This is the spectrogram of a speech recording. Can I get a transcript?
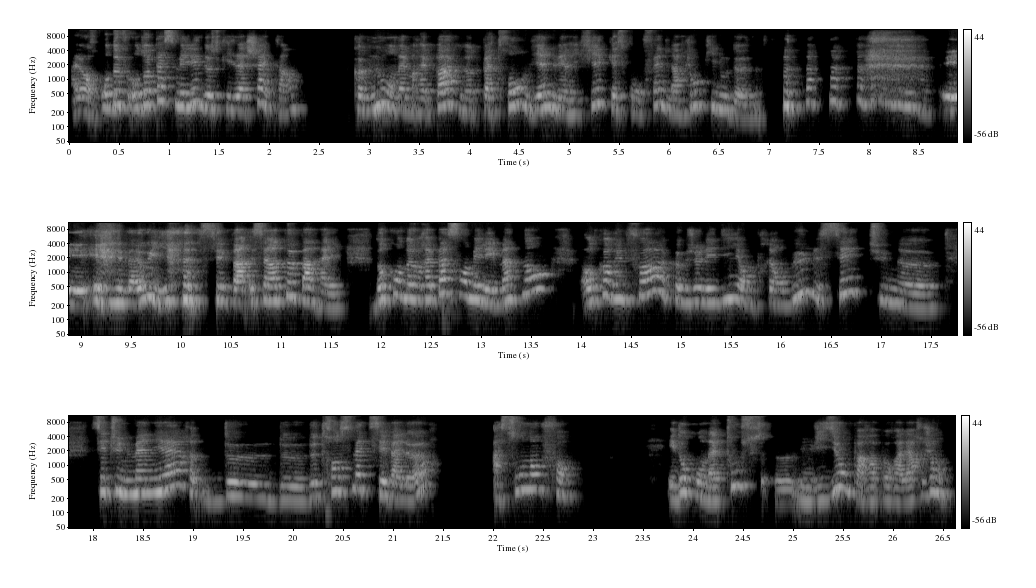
Alors, on ne doit pas se mêler de ce qu'ils achètent. Hein comme nous, on n'aimerait pas que notre patron vienne vérifier qu'est-ce qu'on fait de l'argent qu'il nous donne. et, bah oui, c'est un peu pareil. Donc on ne devrait pas s'en mêler. Maintenant, encore une fois, comme je l'ai dit en préambule, c'est une, une manière de, de transmettre ses valeurs à son enfant. Et donc on a tous euh, une vision par rapport à l'argent.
